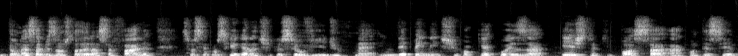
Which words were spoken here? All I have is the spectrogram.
Então, nessa visão de tolerância falha, se você conseguir garantir que o seu vídeo, né, independente de qualquer coisa extra que possa acontecer,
